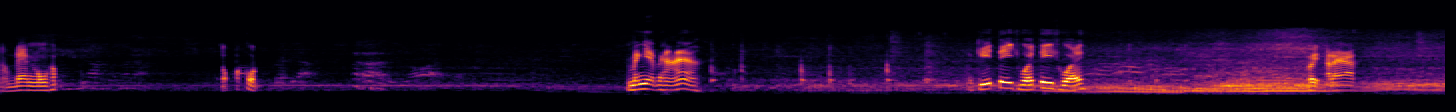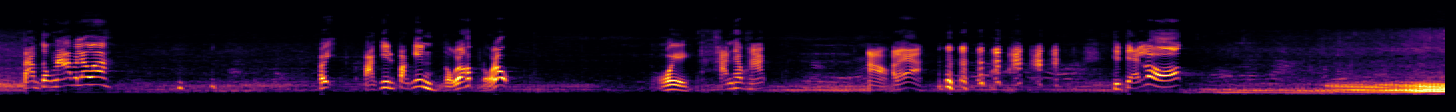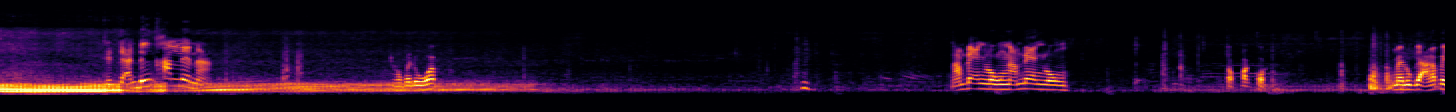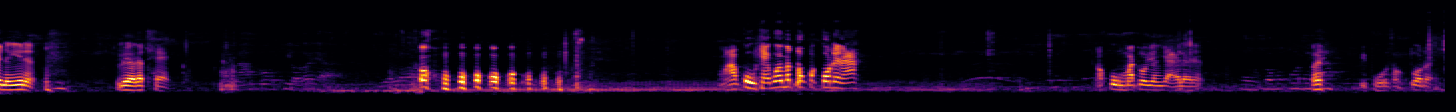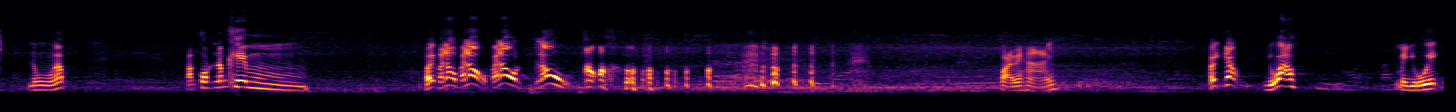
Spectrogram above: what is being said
น้ำแดงลงครับ ตกปรากฏไม่เงียบไปหายอะ เมื่อกี้ตีฉวยตีฉวย เฮ้ย อะไรอะ ตามตกน้ำไปแล้ววะเฮ้ยปากกินปากกินโดดแล้วครับโดดแล้ว โอ้ยคันแทบหัก อ้าว อะไรอะ ติดแจนหลอก ติดแจ นดึงคันเล่นน่ะลงไปดูว่าน้ำแดงลง น้ำแดงลง ตกปรากฏทำไม่ลูกยางก็เป็นอย่างนี้เนี่ย เรือกระแทกโอ้โหมาเอากุ้งแชบวยมาตกปรากฏเลยนะ เอากุ้งมาตัวอย่างใหญ่เลยเนี่ย เฮ้ยปีปูสองตัวด้วยหนูครับ ปรากฏน้ำเค็ม เฮ้ย ไปเล่าไปเล่าไปเล่าเล่าเอาเอาปล่อยไปหาย เฮ้ยเจ้าอยู่วเอา ไม่อยู่อีก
